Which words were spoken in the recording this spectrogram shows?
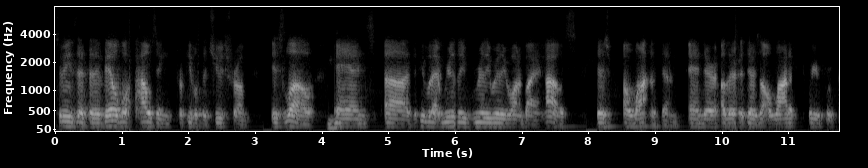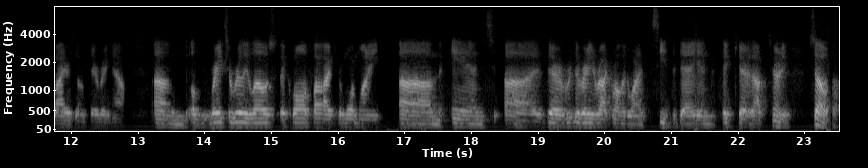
So it means that the available housing for people to choose from is low, mm-hmm. and uh, the people that really, really, really want to buy a house, there's a lot of them, and there are other there's a lot of pre-approved buyers out there right now. Um, rates are really low, so they qualify for more money um, and uh, they're they're ready to rock and roll. They want to seize the day and take care of the opportunity. So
